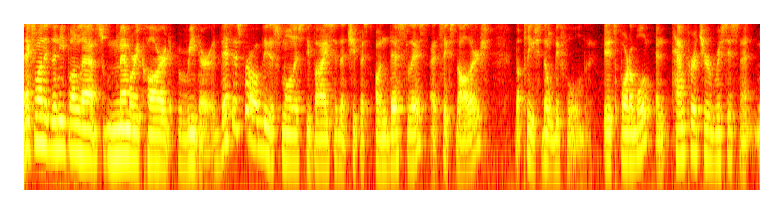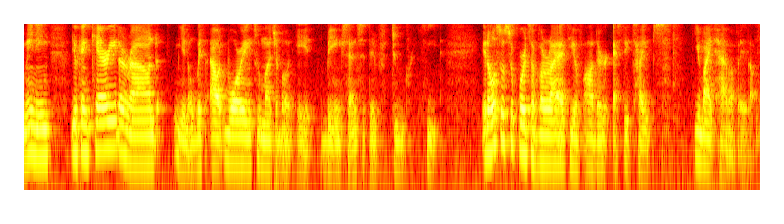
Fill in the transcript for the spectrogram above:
Next one is the Nippon Labs memory card reader. This is probably the smallest device and the cheapest on this list at $6. But please don't be fooled. It is portable and temperature resistant, meaning you can carry it around, you know, without worrying too much about it being sensitive to heat. It also supports a variety of other SD types you might have available.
